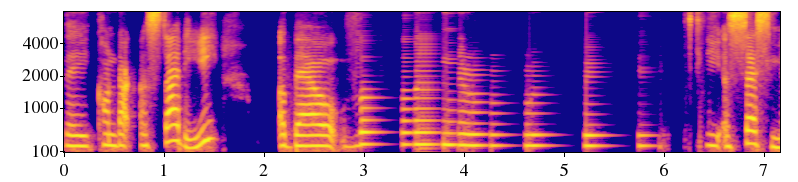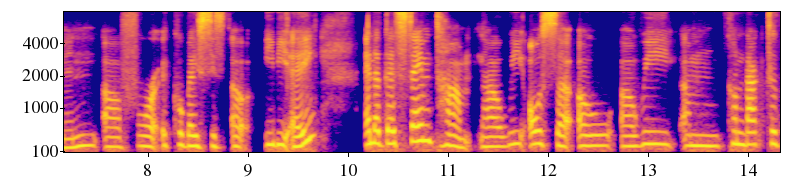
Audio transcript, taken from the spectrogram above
they conduct a study about vulnerability assessment uh, for eco-basis uh, EBA. And at the same time, uh, we also uh, we um, conducted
